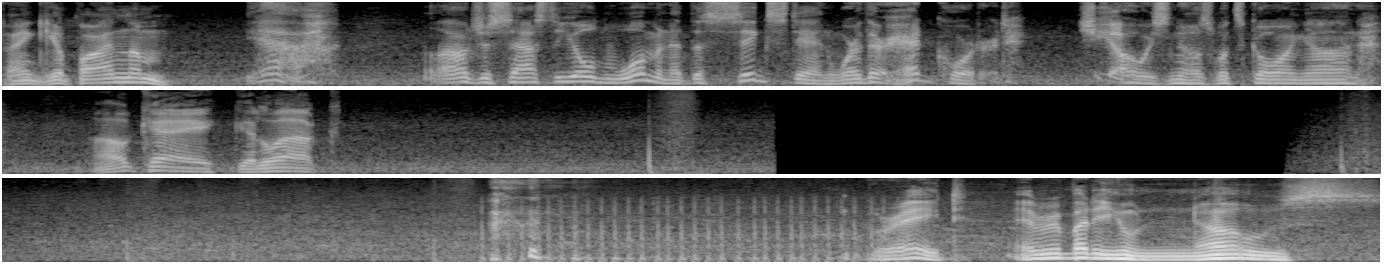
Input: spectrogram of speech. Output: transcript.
Think you'll find them? Yeah. Well, I'll just ask the old woman at the cig stand where they're headquartered. She always knows what's going on. Okay, good luck. Great. Everybody who knows,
